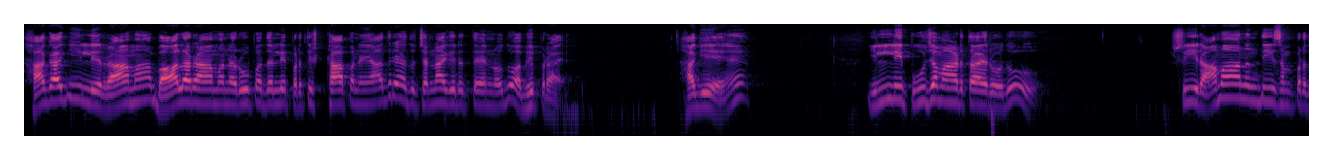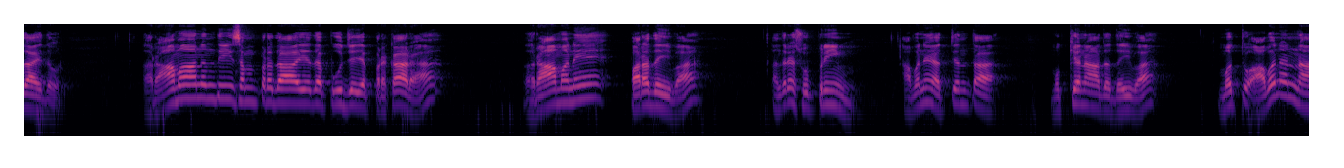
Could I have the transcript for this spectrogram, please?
ಹಾಗಾಗಿ ಇಲ್ಲಿ ರಾಮ ಬಾಲರಾಮನ ರೂಪದಲ್ಲಿ ಪ್ರತಿಷ್ಠಾಪನೆಯಾದರೆ ಅದು ಚೆನ್ನಾಗಿರುತ್ತೆ ಅನ್ನೋದು ಅಭಿಪ್ರಾಯ. ಹಾಗೆಯೇ ಇಲ್ಲಿ ಪೂಜೆ ಮಾಡ್ತಾ ಇರೋದು ಶ್ರೀ ರಾಮಾನಂದಿ ಸಂಪ್ರದಾಯದವರು. ರಾಮಾನಂದಿ ಸಂಪ್ರದಾಯದ ಪೂಜೆಯ ಪ್ರಕಾರ ರಾಮನೇ ಪರದೈವ, ಅಂದರೆ ಸುಪ್ರೀಂ, ಅವನೇ ಅತ್ಯಂತ ಮುಖ್ಯನಾದ ದೈವ. ಮತ್ತು ಅವನನ್ನು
